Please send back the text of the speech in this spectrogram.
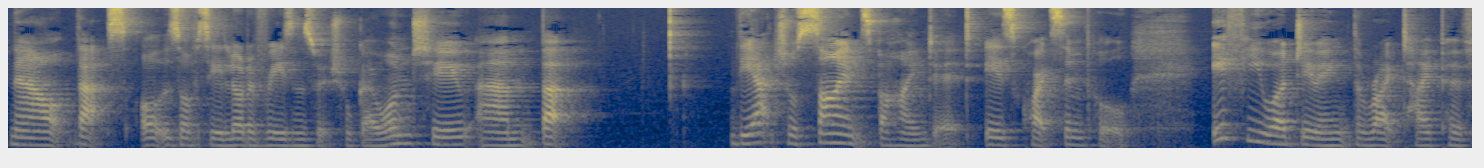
now, that's there's obviously a lot of reasons which we'll go on to, um, but the actual science behind it is quite simple. If you are doing the right type of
